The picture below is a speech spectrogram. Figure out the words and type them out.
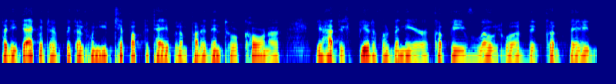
pretty decorative because when you tip up the table and put it into a corner, you had this beautiful veneer. It could be rosewood, it could be,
